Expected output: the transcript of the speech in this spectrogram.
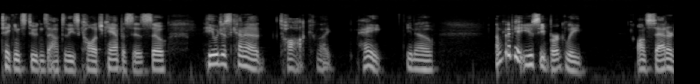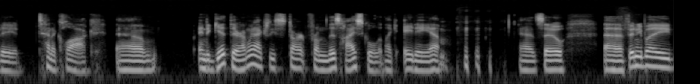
taking students out to these college campuses. So he would just kind of talk like, "Hey, you know, I'm going to be at UC Berkeley on Saturday at 10 o'clock. Um, and to get there, I'm going to actually start from this high school at like 8 a.m. and so, uh, if anybody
